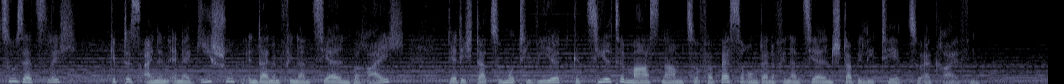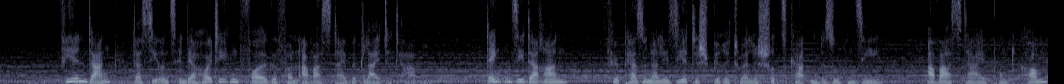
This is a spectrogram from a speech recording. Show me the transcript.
Zusätzlich gibt es einen Energieschub in deinem finanziellen Bereich, der dich dazu motiviert, gezielte Maßnahmen zur Verbesserung deiner finanziellen Stabilität zu ergreifen. Vielen Dank, dass Sie uns in der heutigen Folge von Avastai begleitet haben. Denken Sie daran, für personalisierte spirituelle Schutzkarten besuchen Sie avastai.com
